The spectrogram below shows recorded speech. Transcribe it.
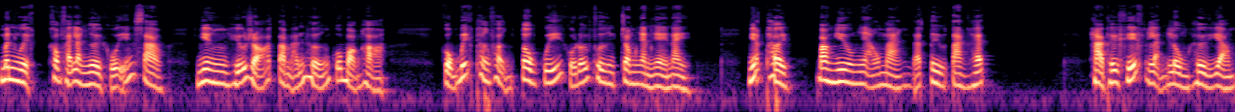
Minh Nguyệt không phải là người của Yến Sào, nhưng hiểu rõ tầm ảnh hưởng của bọn họ, cũng biết thân phận tôn quý của đối phương trong ngành nghề này. Nhất thời, bao nhiêu ngạo mạn đã tiêu tan hết. Hà Thư Khiết lạnh lùng hừ giọng.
